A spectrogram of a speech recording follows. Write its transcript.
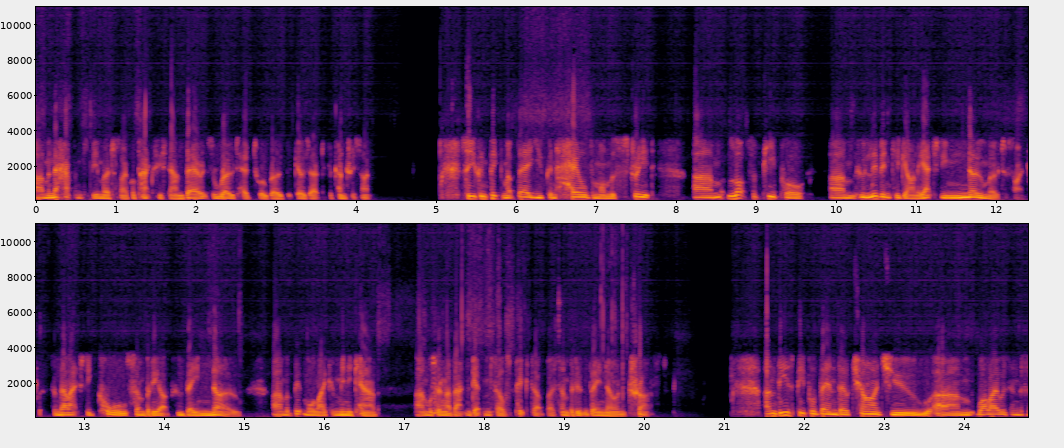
Um, and there happens to be a motorcycle taxi stand there. It's a road head to a road that goes out to the countryside. So you can pick them up there. You can hail them on the street. Um, lots of people um, who live in Kigali actually know motorcyclists, and they'll actually call somebody up who they know, um, a bit more like a minicab um, or something like that, and get themselves picked up by somebody that they know and trust. And these people then, they'll charge you, um, while I was in the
